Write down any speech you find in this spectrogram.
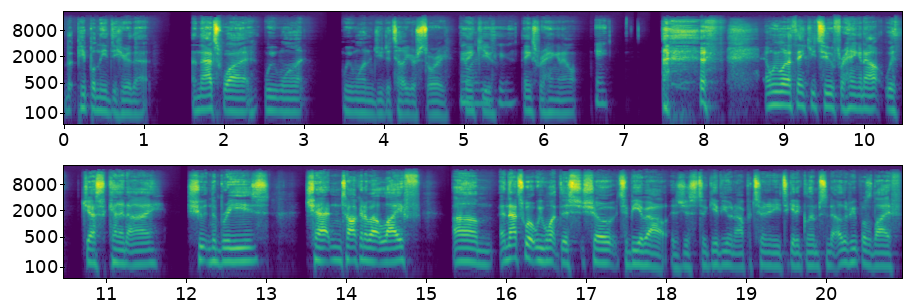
that people need to hear that. And that's why we want we wanted you to tell your story. I Thank love you. Thanks for hanging out. Okay. and we want to thank you too for hanging out with Jessica and I, shooting the breeze, chatting, talking about life. Um, and that's what we want this show to be about is just to give you an opportunity to get a glimpse into other people's life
